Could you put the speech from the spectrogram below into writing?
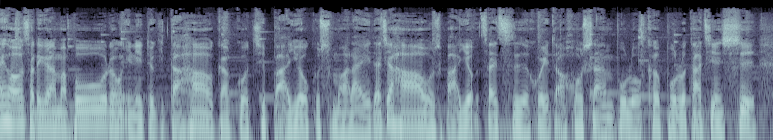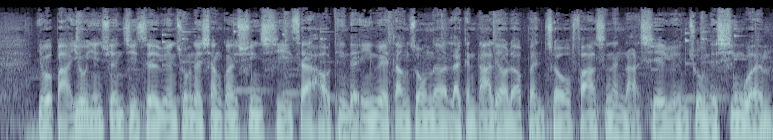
你好，萨利格马布隆伊尼多吉达好，嘎古吉巴尤古斯马来，大家好，我是巴尤，再次回到后山布洛克部落大件事，由我巴尤严选几则原住民的相关讯息，在好听的音乐当中呢，来跟大家聊聊本周发生了哪些原住民的新闻。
